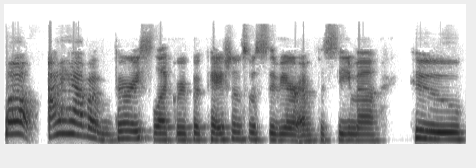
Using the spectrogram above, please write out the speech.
Well, I have a very select group of patients with severe emphysema who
